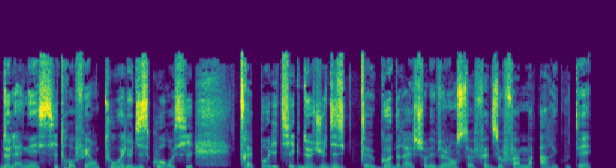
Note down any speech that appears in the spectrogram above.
de l'année, 6 trophées en tout et le discours aussi très politique de Judith Godrèche sur les violences faites aux femmes à réécouter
